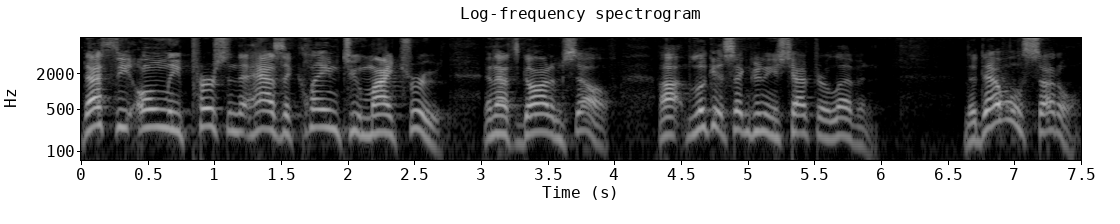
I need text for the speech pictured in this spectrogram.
that's the only person that has a claim to my truth, and that's God Himself. Uh, look at 2 Corinthians chapter 11. The devil is subtle.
